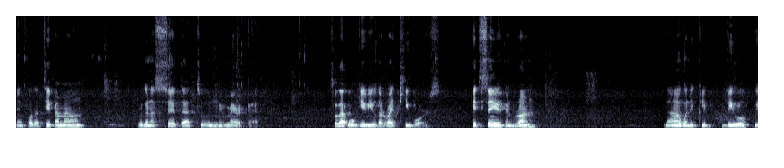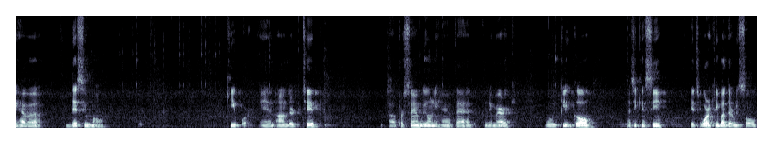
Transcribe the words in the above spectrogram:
And for the tip amount we're gonna set that to numeric pad. So that will give you the right keywords. Hit save and run. Now when you click view we have a decimal keyboard. And under tip uh, percent we only have that numeric. When we click go as you can see it's working but the result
